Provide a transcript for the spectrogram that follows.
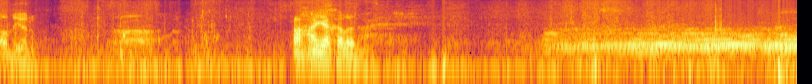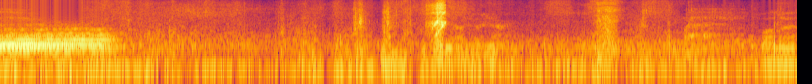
alıyorum. Aha yakaladım. Kar yağıyor ya. Balığı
